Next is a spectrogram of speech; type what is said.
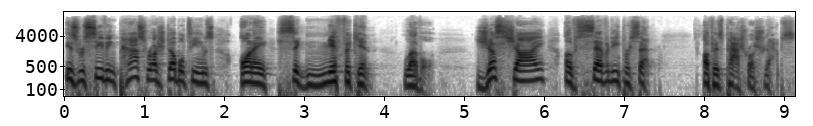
is receiving pass rush double teams on a significant level, just shy of 70% of his pass rush snaps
